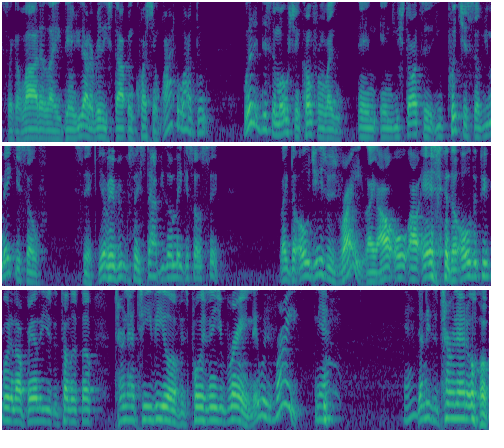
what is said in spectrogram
It's like a lot of like, damn, you got to really stop and question. Why do I do? Where did this emotion come from? Like, and and you start to you put yourself, you make yourself sick. You ever hear people say, "Stop, you're gonna make yourself sick." Like the OGs was right. Like our old, our aunts, the older people in our family used to tell us stuff. Turn that TV off. It's poisoning your brain. They was right. Yeah. Yeah. Y'all need to turn that off.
